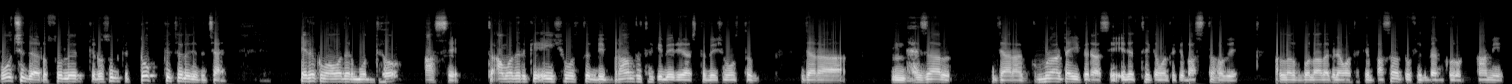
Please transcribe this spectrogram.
পৌঁছে দেয়, রসুলের, রসুলকে টপকে চলে যেতে চায়। এরকম আমাদের মধ্যেও আছে। তো আমাদেরকে এই সমস্ত বিভ্রান্ত থেকে বেরিয়ে আসতে হবে, এই সমস্ত যারা ভেজাল, যারা গুমরা টাইপের আছে, এদের থেকে আমাদেরকে বাঁচতে হবে। আল্লাহ রব্বুল আলমিন আমাদেরকে বাঁচার তৌফিক দান করুন। আমিন।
